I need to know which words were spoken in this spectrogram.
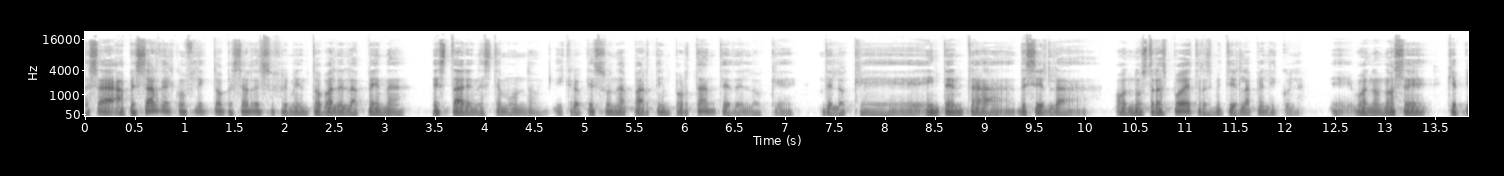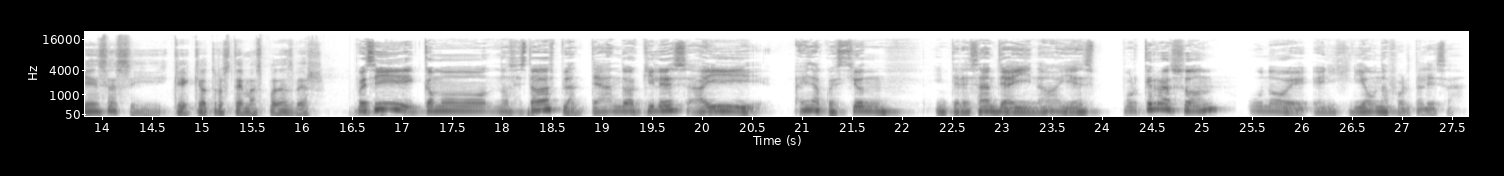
O sea, a pesar del conflicto, a pesar del sufrimiento, vale la pena estar en este mundo y creo que es una parte importante de lo que de lo que intenta decir la o nos puede transmitir la película. Eh, bueno, no sé qué piensas y qué, qué otros temas puedas ver. Pues sí, como nos estabas planteando, Aquiles, hay, hay una cuestión interesante ahí, ¿no? Y es, ¿por qué razón uno erigiría una fortaleza?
